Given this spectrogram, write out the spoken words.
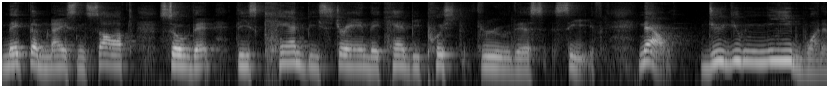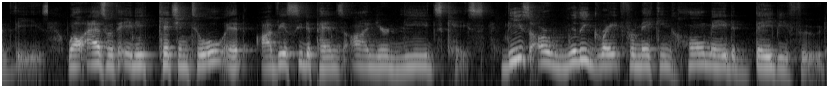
make them nice and soft so that these can be strained, they can be pushed through this sieve. Now, do you need one of these? Well, as with any kitchen tool, it obviously depends on your needs case. These are really great for making homemade baby food.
